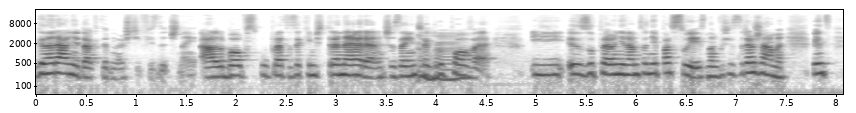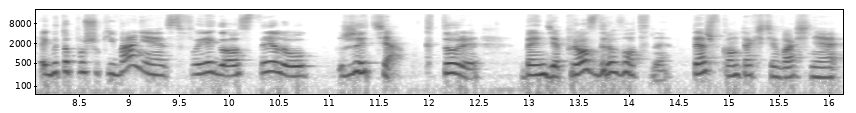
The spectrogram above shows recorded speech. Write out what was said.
generalnie do aktywności fizycznej, albo współpraca z jakimś trenerem, czy zajęcia mhm. grupowe i zupełnie nam to nie pasuje i znowu się zrażamy. Więc jakby to poszukiwanie swojego stylu życia, który będzie prozdrowotny, też w kontekście właśnie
